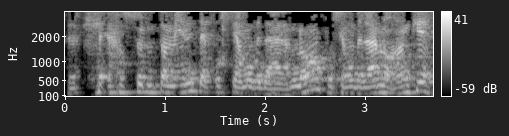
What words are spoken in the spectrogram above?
perché assolutamente possiamo vederlo, possiamo vederlo anche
